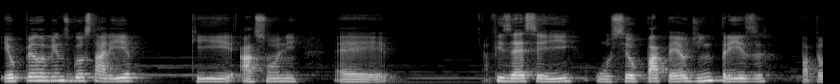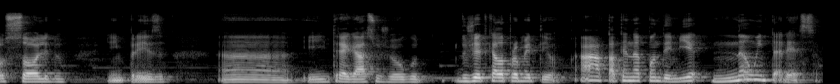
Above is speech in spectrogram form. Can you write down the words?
eu pelo menos gostaria que a Sony é, fizesse aí o seu papel de empresa, papel sólido de empresa uh, e entregasse o jogo do jeito que ela prometeu. Ah, tá tendo a pandemia, não interessa.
